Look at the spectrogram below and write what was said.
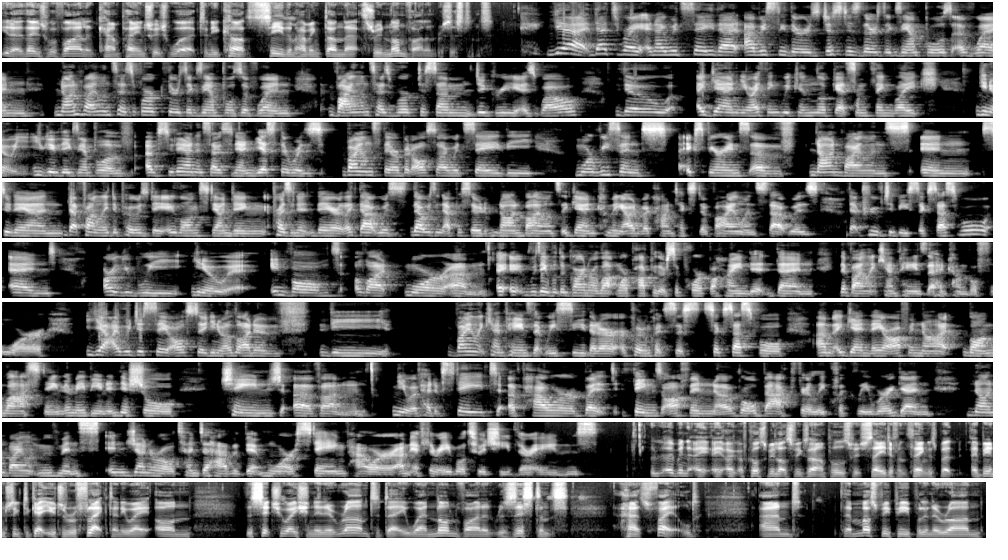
you know, those were violent campaigns which worked, and you can't see them having done that through non-violent resistance. Yeah, that's right. And I would say that obviously there's just as there's examples of when nonviolence has worked, there's examples of when violence has worked to some degree as well. Though, again, you know, I think we can look at something like you know, you gave the example of of Sudan and South Sudan. Yes, there was violence there, but also I would say the more recent experience of nonviolence in Sudan that finally deposed a, a longstanding president there. Like that was that was an episode of nonviolence again coming out of a context of violence that was that proved to be successful and arguably, you know, involved a lot more um, it was able to garner a lot more popular support behind it than the violent campaigns that had come before. Yeah i would just say also you know a lot of the violent campaigns that we see that are, are quote unquote su- successful um, again they are often not long lasting there may be an initial change of um, you know of head of state of power but things often uh, roll back fairly quickly where again nonviolent movements in general tend to have a bit more staying power um, if they're able to achieve their aims I mean, I, I, of course, there'll be lots of examples which say different things, but it'd be interesting to get you to reflect anyway on the situation in Iran today where non-violent resistance has failed. And there must be people in Iran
